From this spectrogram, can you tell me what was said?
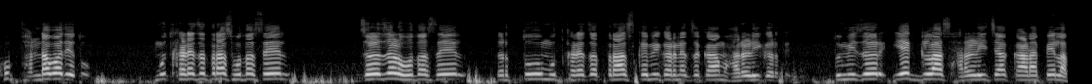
खूप थंडावा देतो. मुतखड्याचा त्रास होत असेल जळजळ होत असेल तर तो मुतखड्याचा त्रास कमी करण्याचं काम हरळी करते. तुम्ही जर एक ग्लास हरळीचा काढा पेलात.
